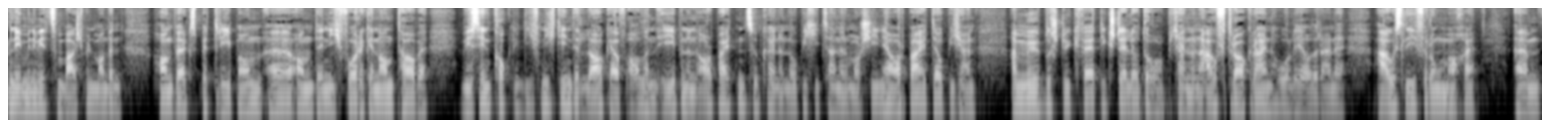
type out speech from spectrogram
Nehmen wir zum Beispiel mal den Handwerksbetrieb an, äh, an, den ich vorher genannt habe. Wir sind kognitiv nicht in der Lage, auf allen Ebenen arbeiten zu können. Ob ich jetzt an einer Maschine arbeite, ob ich ein, ein Möbelstück fertigstelle oder ob ich einen Auftrag reinhole oder eine Auslieferung mache. Ähm,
